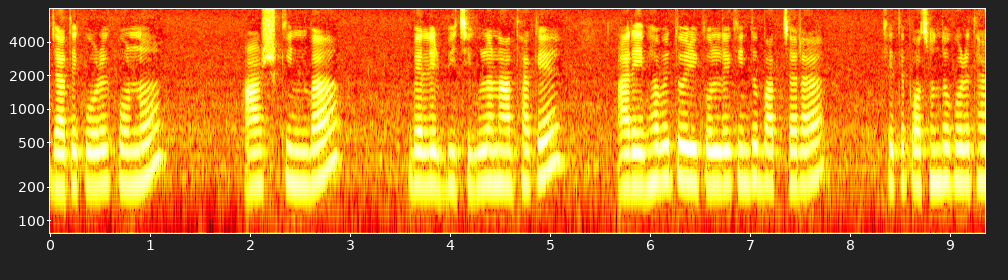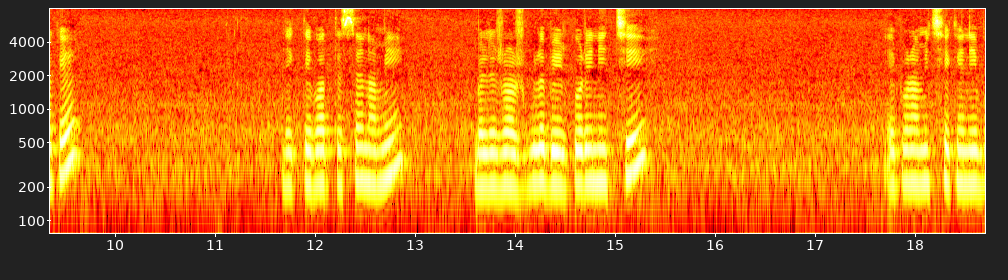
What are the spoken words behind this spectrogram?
যাতে করে কোনো আঁশ কিংবা বেলের বিচিগুলো না থাকে। আর এইভাবে তৈরি করলে কিন্তু বাচ্চারা খেতে পছন্দ করে থাকে। দেখতে পাচ্তেছেন আমি বেলের রসগুলো বের করে নিচ্ছি। এরপর আমি ছেঁকে নেব।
